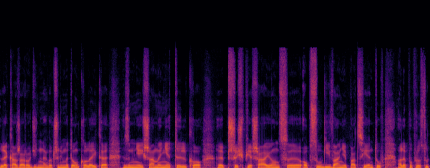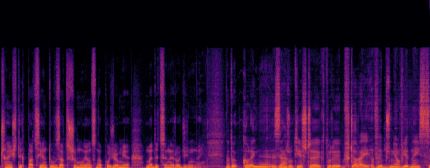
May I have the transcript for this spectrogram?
lekarza rodzinnego. Czyli my tą kolejkę zmniejszamy nie tylko e, przyspieszając e, obsługiwanie pacjentów, ale po prostu część tych pacjentów zatrzymując na poziomie medycyny rodzinnej. No to kolejny zarzut jeszcze, który wczoraj wybrzmiał w jednej z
